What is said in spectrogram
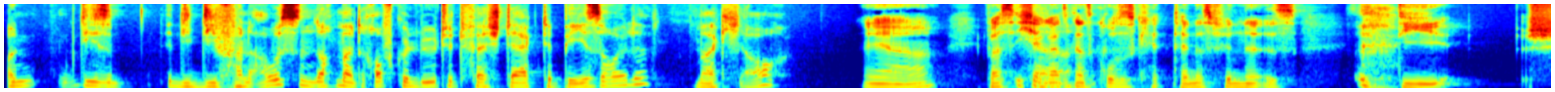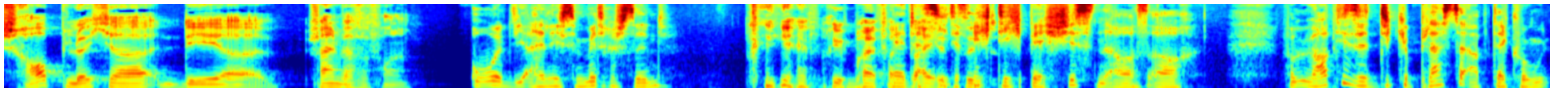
Und diese, die, die von außen nochmal draufgelötet verstärkte B-Säule mag ich auch. Ja. Was ich ja, ja ganz, ganz großes Tennis finde, ist die Schraublöcher der Scheinwerfer vorne. Oh, die eigentlich symmetrisch sind. ja, einfach überall verteilt ja, das sieht sind. richtig beschissen aus auch. Vor überhaupt diese dicke Plasterabdeckung.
